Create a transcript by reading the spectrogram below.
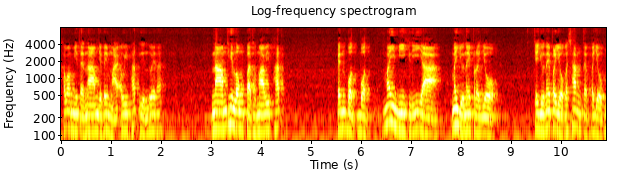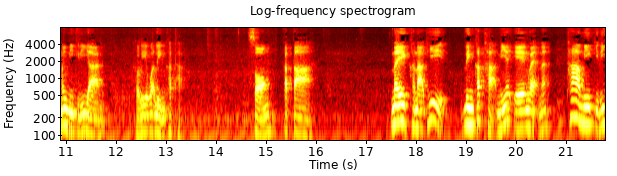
คำว่ามีแต่นามอย่าไปหมายเอาวิพัฒน์อื่นด้วยนะ นามที่ลงปัทมาวิพัฒน์เป็นบทบทไม่มีกิริยาไม่อยู่ในประโยค จะอยู่ในประโยคก็ช่าง แต่ประโยคไม่มีกิริยา เขาเรียกว่าลิงคัตถะสองกตา ในขณะที่ลิงคัตถะนี้เองแหละนะ ถ้ามีกิริ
